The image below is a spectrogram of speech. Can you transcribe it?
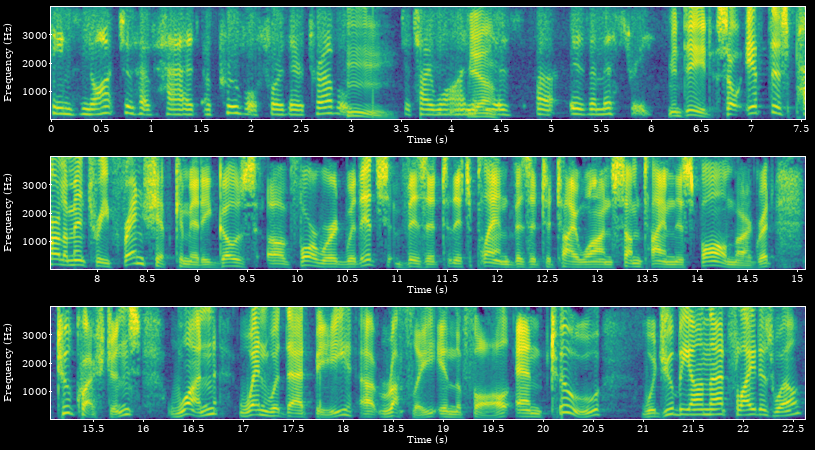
seems not to have had approval for their travel hmm. to Taiwan yeah. is uh, is a mystery. Indeed. So, if this Parliamentary Friendship Committee goes uh, forward with its visit, its planned visit to Taiwan sometime this fall, Margaret, two questions. One, when would that be, uh, roughly in the fall? And two, would you be on that flight as well?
